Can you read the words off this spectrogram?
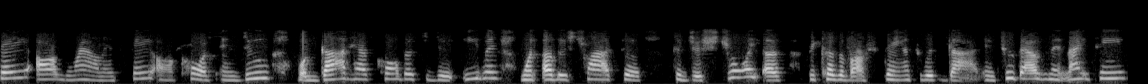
stay our ground and stay our course and do what God has called us to do, even when others try to, to destroy us because of our stance with God. In 2019,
